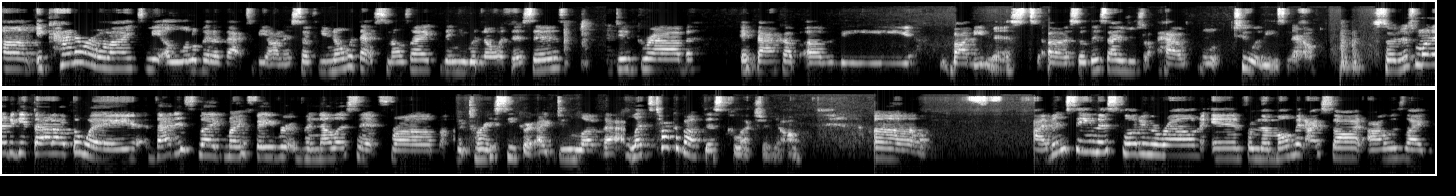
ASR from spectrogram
Um, it kind of reminds me a little bit of that, to be honest. So if you know what that smells like, then you would know what this is. I did grab a backup of the body mist. Uh, so this I just have two of these now. So just wanted to get that out the way. That is like my favorite vanilla scent from Victoria's Secret. I do love that. Let's talk about this collection, y'all. Um, I've been seeing this floating around, and from the moment I saw it, I was like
